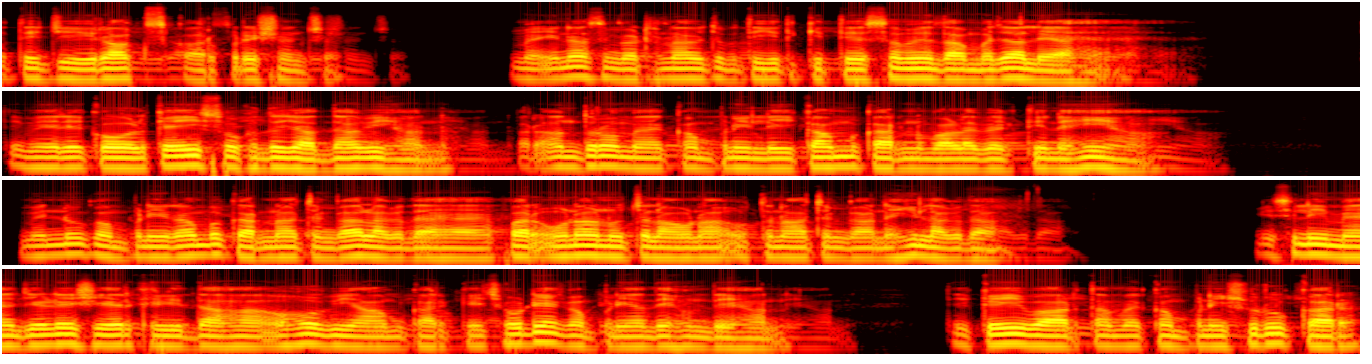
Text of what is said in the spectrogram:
ਅਤੇ ਜੀਰਾਕਸ ਕਾਰਪੋਰੇਸ਼ਨ 'ਚ। ਮੈਂ ਇਹਨਾਂ ਸੰਗਠਨਾਂ ਵਿੱਚ ਬਤੀਤ ਕੀਤੇ ਸਮੇਂ ਦਾ ਮਜ਼ਾ ਲਿਆ ਹੈ। ਤੇ ਮੇਰੇ ਕੋਲ ਕਈ ਸੁਖਦ ਯਾਦਾਂ ਵੀ ਹਨ, ਪਰ ਅੰਦਰੋਂ ਮੈਂ ਕੰਪਨੀ ਲਈ ਕੰਮ ਕਰਨ ਵਾਲਾ ਵਿਅਕਤੀ ਨਹੀਂ ਹਾਂ। ਮੈਨੂੰ ਕੰਪਨੀ ਆਰੰਭ ਕਰਨਾ ਚੰਗਾ ਲੱਗਦਾ ਹੈ, ਪਰ ਉਹਨਾਂ ਨੂੰ ਚਲਾਉਣਾ ਉਤਨਾ ਚੰਗਾ ਨਹੀਂ ਲੱਗਦਾ। ਇਸ ਲਈ ਮੈਂ ਜਿਹੜੇ ਸ਼ੇਅਰ ਖਰੀਦਦਾ ਹਾਂ, ਉਹ ਵੀ ਆਮ ਕਰਕੇ ਛੋਟੀਆਂ ਕੰਪਨੀਆਂ ਦੇ ਹੁੰਦੇ ਹਨ। ਤੇ ਕਈ ਵਾਰ ਤਾਂ ਮੈਂ ਕੰਪਨੀ ਸ਼ੁਰੂ ਕਰ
